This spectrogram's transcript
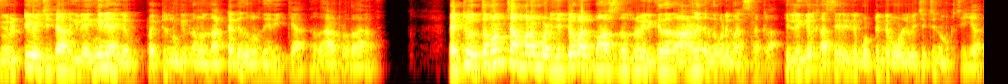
ചുരുട്ടി വെച്ചിട്ടാണെങ്കിൽ എങ്ങനെയായാലും പറ്റുമെങ്കിൽ നമ്മൾ നട്ടൽ നിവർന്നിരിക്കുക അതാണ് പ്രധാനം. ഏറ്റവും ഉത്തമം ചമ്മറം പഠിച്ചിട്ടോ പത്മാസനത്തിലോ ഇരിക്കുന്നതാണ് എന്ന് കൂടി മനസ്സിലാക്കുക. ഇല്ലെങ്കിൽ കസേരയിൽ മുട്ടിന്റെ മുകളിൽ വെച്ചിട്ട് നമുക്ക് ചെയ്യാം.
